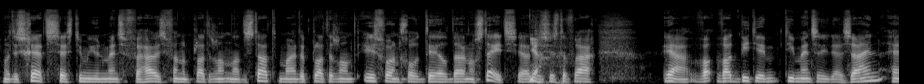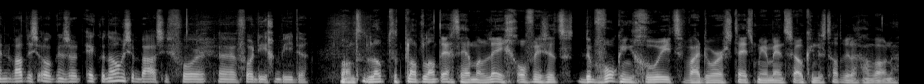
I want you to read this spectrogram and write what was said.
wat is schets, 16 miljoen mensen verhuizen van het platteland naar de stad, maar het platteland is voor een groot deel daar nog steeds. Ja, Ja. Dus is de vraag, ja, wat, wat biedt die, die mensen die daar zijn en wat is ook een soort economische basis voor, eh, voor die gebieden? Want loopt het platteland echt helemaal leeg? Of is het de bevolking groeit, waardoor steeds meer mensen ook in de stad willen gaan wonen?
